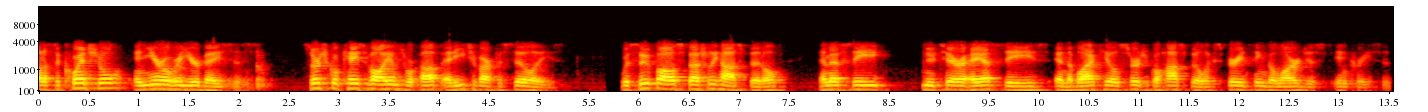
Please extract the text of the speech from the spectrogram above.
on a sequential and year-over-year basis. Surgical case volumes were up at each of our facilities, with Sioux Falls Specialty Hospital, MFC Nueterra ASCs, and the Black Hills Surgical Hospital experiencing the largest increases.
